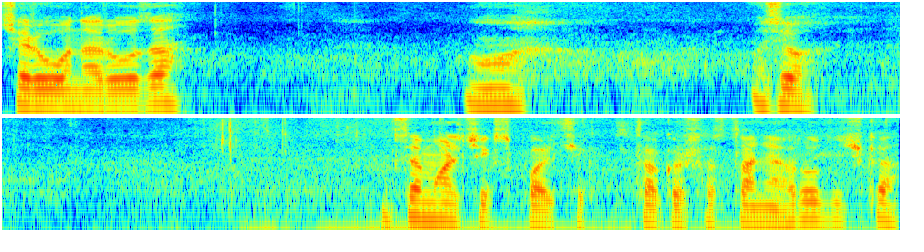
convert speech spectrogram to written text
червона роза. О, ось. Це мальчик з пальчик. Також остання грудочка.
